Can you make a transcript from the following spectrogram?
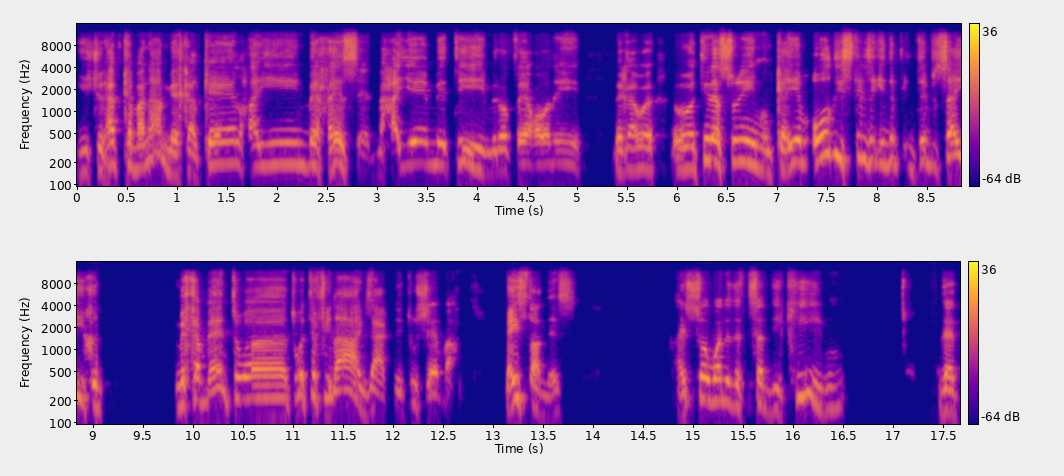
you should have kavanah, mechalkel hayim behesed, mehayim metim, rofei olim, matir asurim, umkayim, all these things that you did say, you could mechaben to a, to a tefillah, exactly, to sheva. Based on this, I saw one of the tzaddikim that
